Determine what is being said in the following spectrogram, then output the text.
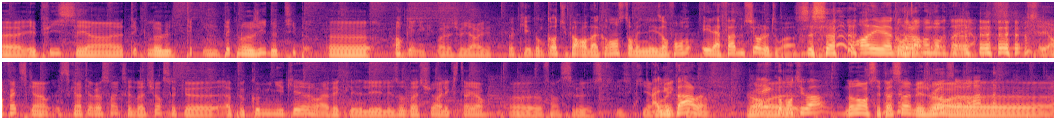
euh, et puis, c'est un technolo- tec- une technologie de type euh, organique. Voilà, je vais y arriver. Ok, donc quand tu pars en vacances, t'emmènes les enfants et la femme sur le toit. C'est ça. On est bien Dans la content. remorque derrière. Et en fait, ce qui est, ce qui est intéressant avec cette voiture, c'est qu'elle peut communiquer avec les, les- les autres voitures à l'extérieur. Euh, Enfin, c'est le ce qui, ce qui Elle lui que- parle. genre, Hey, comment euh, tu vas? Non, non, c'est pas ça, mais genre, euh,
